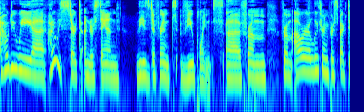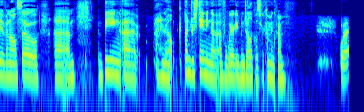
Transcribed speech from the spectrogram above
how do we uh, how do we start to understand these different viewpoints uh, from from our Lutheran perspective, and also um, being uh, I don't know understanding of, of, where evangelicals are coming from? Well,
